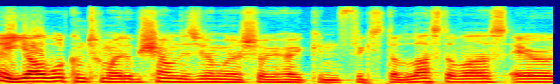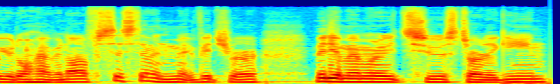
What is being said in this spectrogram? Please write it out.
Hey y'all, welcome to my YouTube channel. In this video I'm going to show you how you can fix the Last of Us error. You don't have enough system and video, video memory to start a game.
